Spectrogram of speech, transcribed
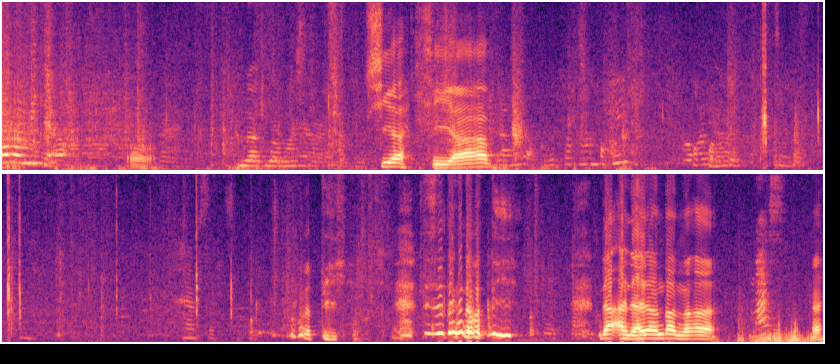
karo mi cek. Oh. Siap, siap. Wedi. Di situ kena wedi. Ndak ada nonton. Mas. Hah?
